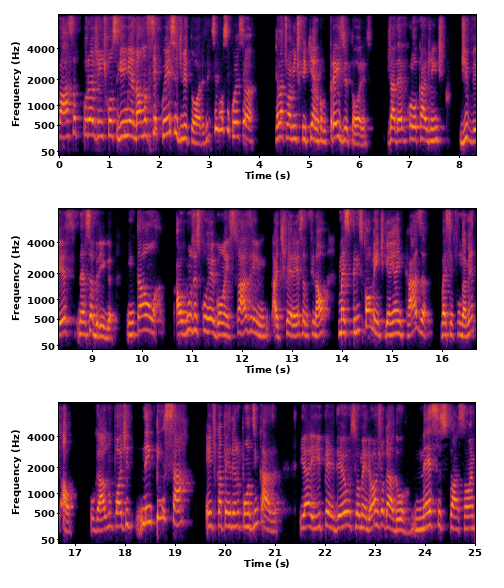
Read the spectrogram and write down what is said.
passa por a gente conseguir emendar uma sequência de vitórias. Nem que seja uma sequência relativamente pequena, como três vitórias, já deve colocar a gente de vez nessa briga. Então, alguns escorregões fazem a diferença no final, mas principalmente ganhar em casa vai ser fundamental. O Galo não pode nem pensar em ficar perdendo pontos em casa. E aí, perder o seu melhor jogador nessa situação é,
